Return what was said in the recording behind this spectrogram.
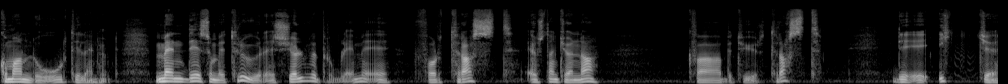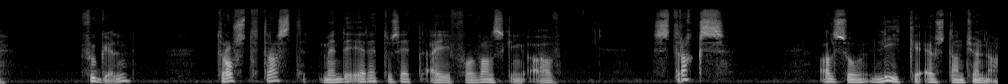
Kommandoord til en hund. Men det som jeg tror er sjølve problemet, er for trast austankjønna. Hva betyr trast? Det er ikke fuglen, trost, trast, men det er rett og slett ei forvansking av straks, altså like austankjønna.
